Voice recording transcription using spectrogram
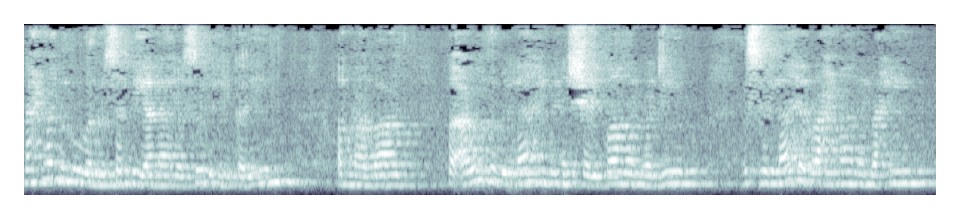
نحمده ونصلي على رسوله الكريم، أما بعد، فأعوذ بالله من الشيطان الرجيم. بسم الله الرحمن الرحيم.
